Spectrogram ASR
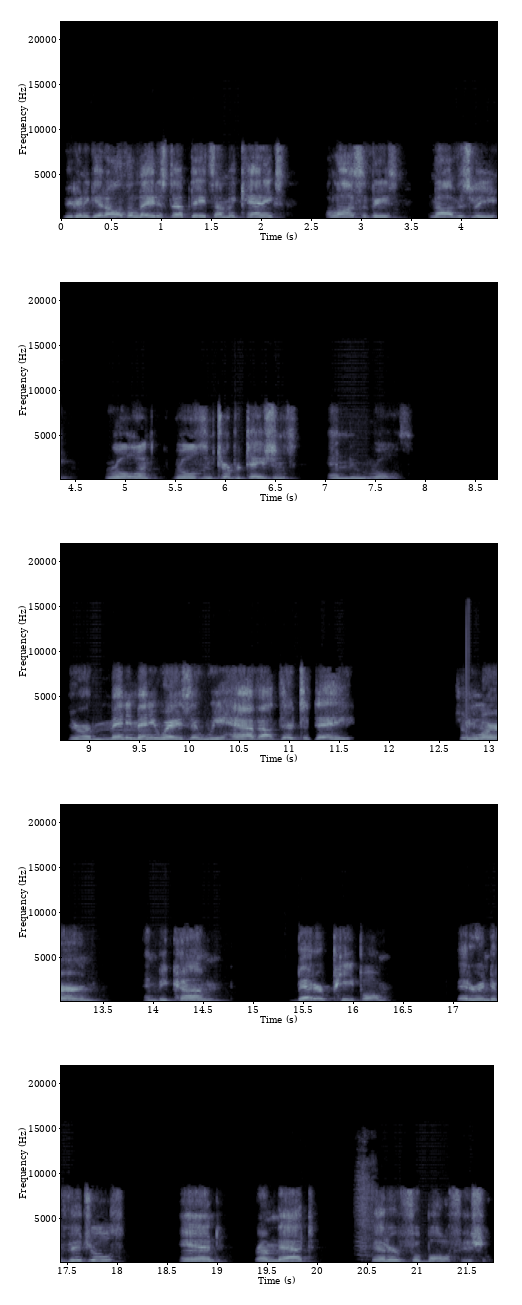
you're going to get all the latest updates on mechanics, philosophies, and obviously rule and, rules interpretations and new rules. There are many, many ways that we have out there today to learn and become better people, better individuals, and from that, better football officials.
